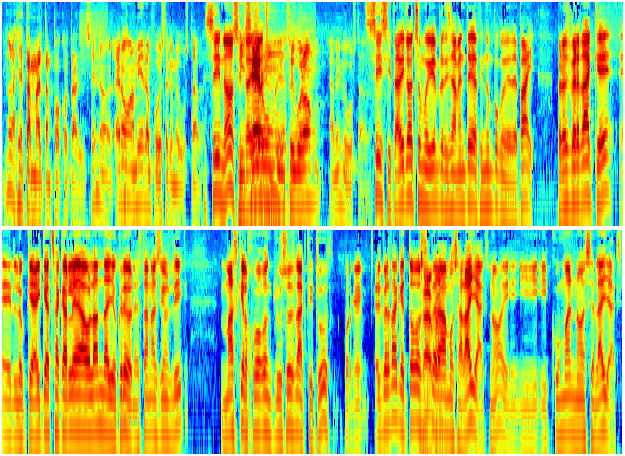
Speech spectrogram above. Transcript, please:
No le hacía tan mal tampoco Tadic, ¿eh? No, era un, a mí era un futbolista que me gustaba. sí no sí Sin Tadic lo ser un figurón, a mí me gustaba. Sí, sí, Tadic lo ha hecho muy bien precisamente haciendo un poco de Depay. Pero es verdad que eh, lo que hay que achacarle a Holanda, yo creo, en esta Nations League, más que el juego incluso es la actitud. Porque es verdad que todos Claro, esperábamos al Ajax, ¿no? Y, y, y Koeman no es el Ajax.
